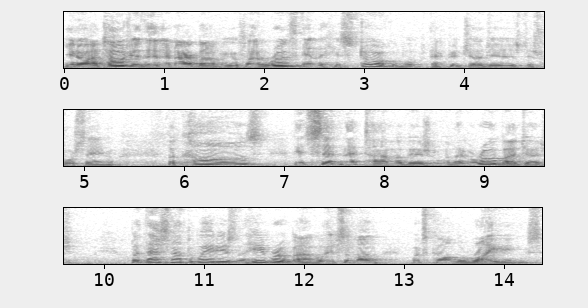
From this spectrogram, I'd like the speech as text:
You know, I told you that in our Bible you'll find Ruth in the historical books after Judges, just for Samuel, because it's set in that time of Israel when they were ruled by judges. But that's not the way it is in the Hebrew Bible. It's among what's called the writings.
